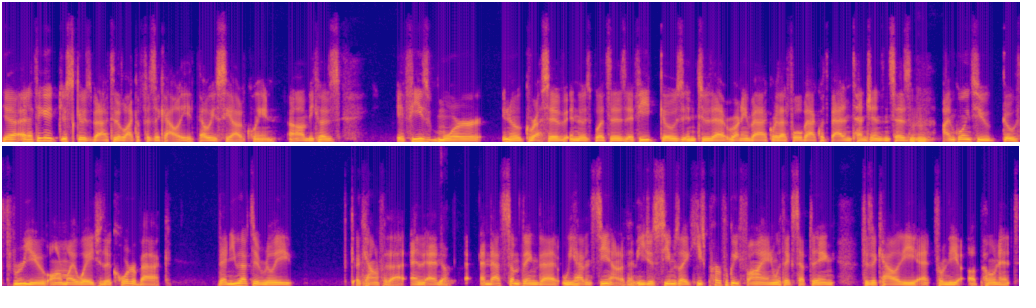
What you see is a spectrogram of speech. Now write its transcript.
Yeah, and I think it just goes back to the lack of physicality that we see out of Queen, um, because if he's more you know, aggressive in those blitzes, if he goes into that running back or that fullback with bad intentions and says, mm-hmm. I'm going to go through you on my way to the quarterback, then you have to really account for that. And and yeah. and that's something that we haven't seen out of him. He just seems like he's perfectly fine with accepting physicality from the opponent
